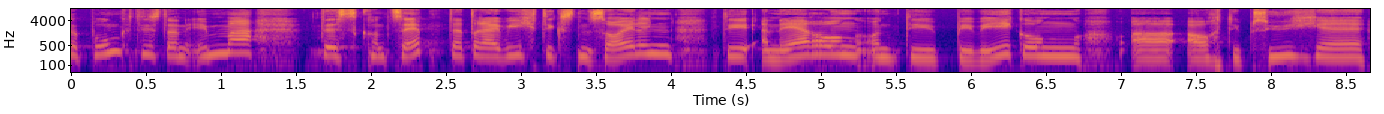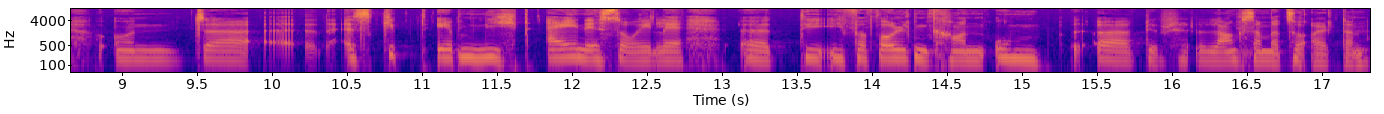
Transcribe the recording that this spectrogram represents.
der Punkt ist dann immer das Konzept der drei wichtigsten Säulen, die Ernährung und die Bewegung, äh, auch die Psyche und äh, es gibt eben nicht eine Säule, äh, die ich verfolgen kann, um langsamer zu altern.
